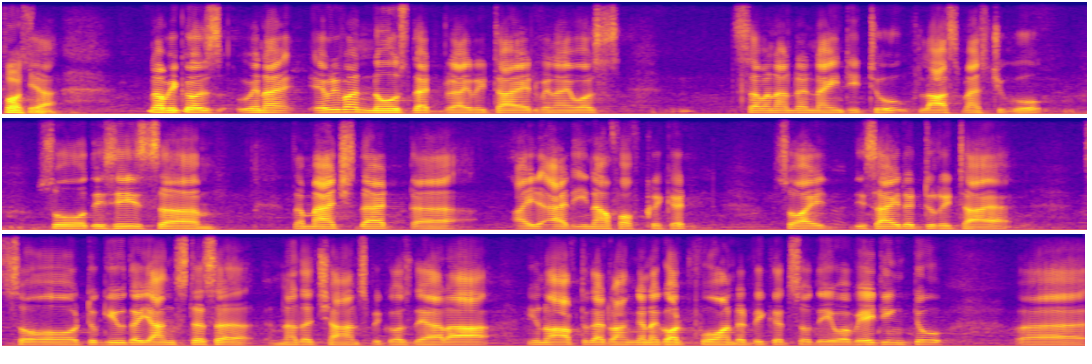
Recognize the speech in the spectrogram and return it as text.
first Yeah. one. No, because when I everyone knows that I retired when I was 792, last match to go. So this is um, the match that uh, I had enough of cricket. So I decided to retire. So to give the youngsters a, another chance because there are, you know, after that Rangana got 400 wickets, so they were waiting to uh,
